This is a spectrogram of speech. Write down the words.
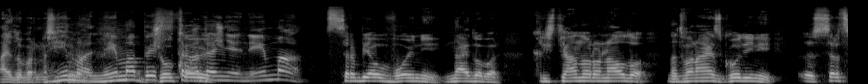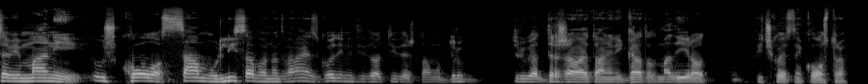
Најдобар на сите. нема, нема без страдање, нема. Србија у војни, најдобар. Кристијано Роналдо на 12 години, срцеви мани, у школо, сам у Лисабон на 12 години ти да отидеш таму, друг, друга држава е тоа, не ни град од Мадеира, од Пичковец некој остров.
